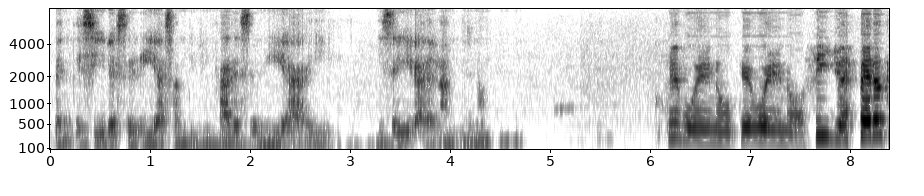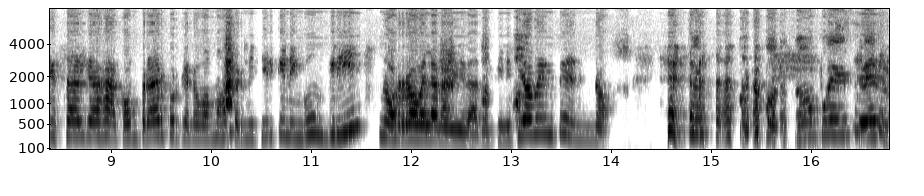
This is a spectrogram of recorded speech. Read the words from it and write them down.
bendecir ese día, santificar ese día y, y seguir adelante, ¿no? Qué bueno, qué bueno. Sí, yo espero que salgas a comprar porque no vamos a permitir que ningún Grinch nos robe la Navidad. Definitivamente no. No puede ser.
